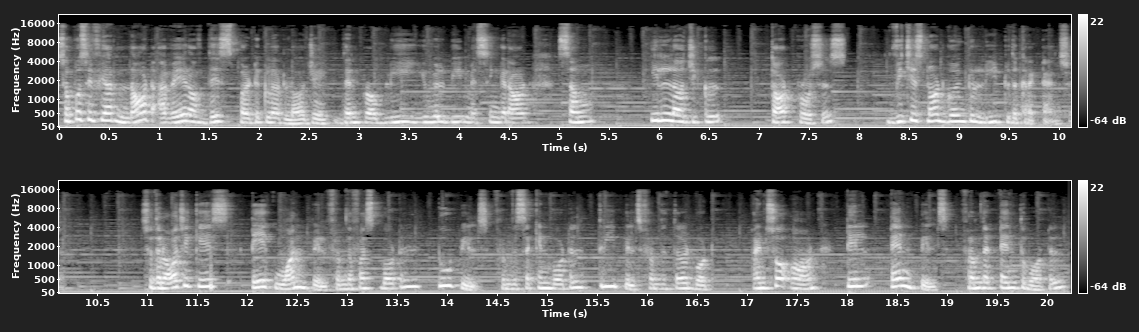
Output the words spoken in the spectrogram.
Suppose if you are not aware of this particular logic then probably you will be messing around some illogical thought process which is not going to lead to the correct answer. So the logic is take one pill from the first bottle, two pills from the second bottle, three pills from the third bottle and so on till 10 pills from the 10th bottle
